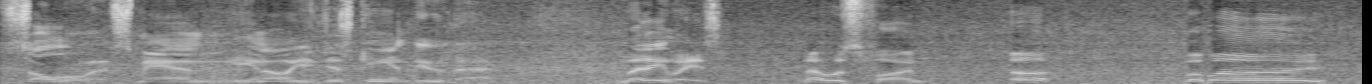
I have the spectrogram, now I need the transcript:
soloist, man. You know, you just can't do that. But anyways, that was fun. Oh, bye bye.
